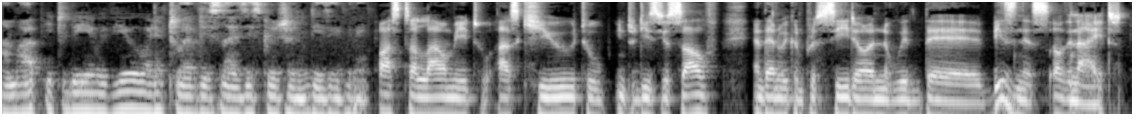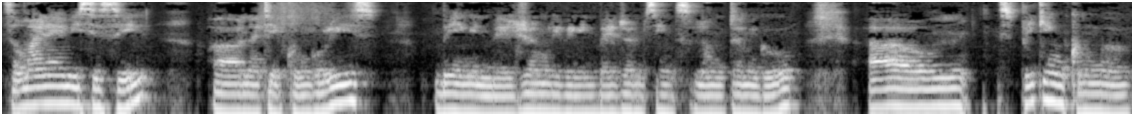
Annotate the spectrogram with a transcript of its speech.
I'm happy to be here with you and to have this nice discussion this evening. First, allow me to ask you to introduce yourself, and then we can proceed on with the business of the night. So, my name is Cecile, uh, native Congolese, being in Belgium, living in Belgium since long time ago. Um, speaking Congo,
